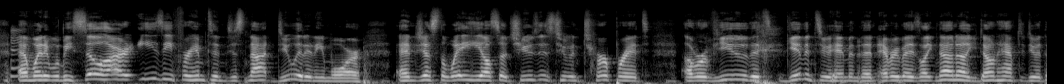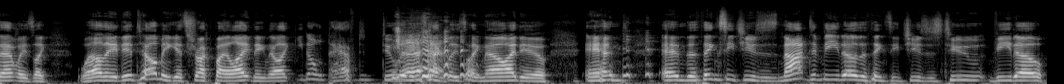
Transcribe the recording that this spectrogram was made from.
and when it would be so hard, easy for him to just not do it anymore, and just the way he also chooses to interpret a review that's given to him, and then everybody's like, "No, no, you don't have to do it that way." He's like, "Well, they did tell me he gets struck by lightning." They're like, "You don't have to do it exactly." He's like, "No, I do," and and the things he chooses not to veto, the things he chooses to veto,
